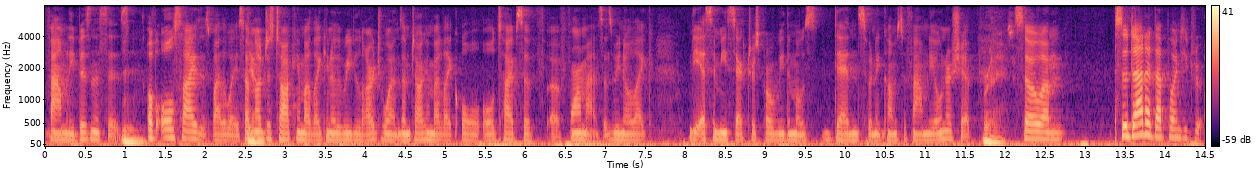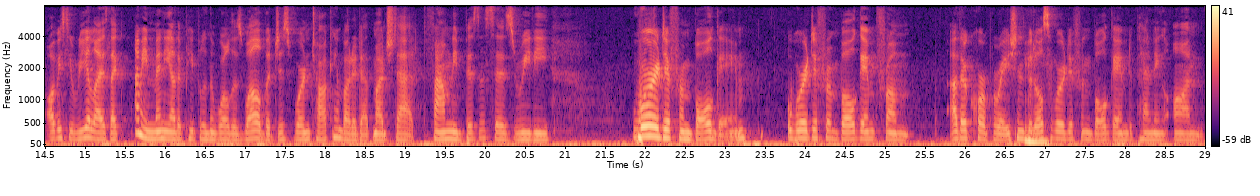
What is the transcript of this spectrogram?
family businesses mm. of all sizes by the way. So i'm yeah. not just talking about like you know the really large ones. I'm talking about like all all types of uh, formats. As we know like the sme sector is probably the most dense when it comes to family ownership. Right. So um so dad at that point he obviously realized like i mean many other people in the world as well but just weren't talking about it that much that family businesses really were a different ball game were a different ball game from other corporations, but mm. also were a different ball game depending on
